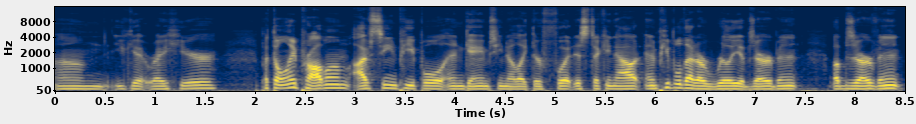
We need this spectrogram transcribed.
um, you get right here. But the only problem I've seen people in games, you know, like their foot is sticking out, and people that are really observant, observant,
